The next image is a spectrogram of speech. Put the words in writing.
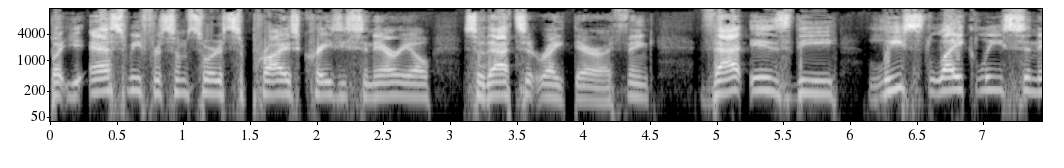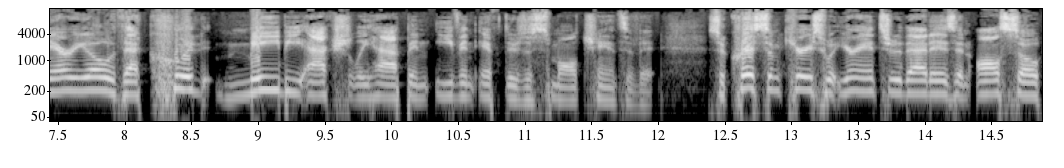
but you asked me for some sort of surprise, crazy scenario, so that's it right there. I think that is the least likely scenario that could maybe actually happen, even if there's a small chance of it. So, Chris, I'm curious what your answer to that is, and also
